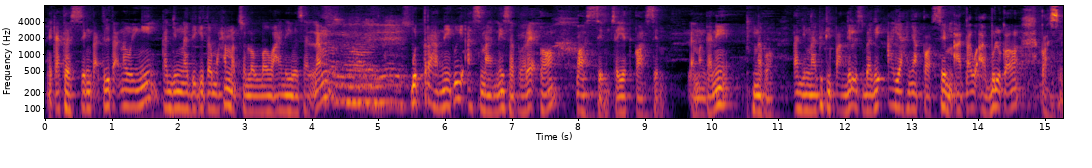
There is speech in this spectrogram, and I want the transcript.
ini kata sing tak cerita wingi Kanjeng Nabi kita Muhammad sallallahu alaihi wasallam putrane kuwi asmane sabare ko Qasim, Sayyid Qasim. Lah mangkane napa? Kanjeng Nabi dipanggil sebagai ayahnya Qasim atau Abul Qasim.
